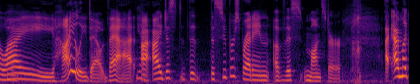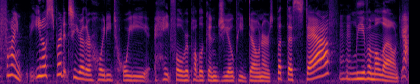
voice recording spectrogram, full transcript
Oh, I highly doubt that. Yeah. I, I just the the super spreading of this monster. I, I'm like, fine, you know, spread it to your other hoity-toity, hateful Republican GOP donors, but the staff, leave them alone. Mm-hmm. Yeah.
